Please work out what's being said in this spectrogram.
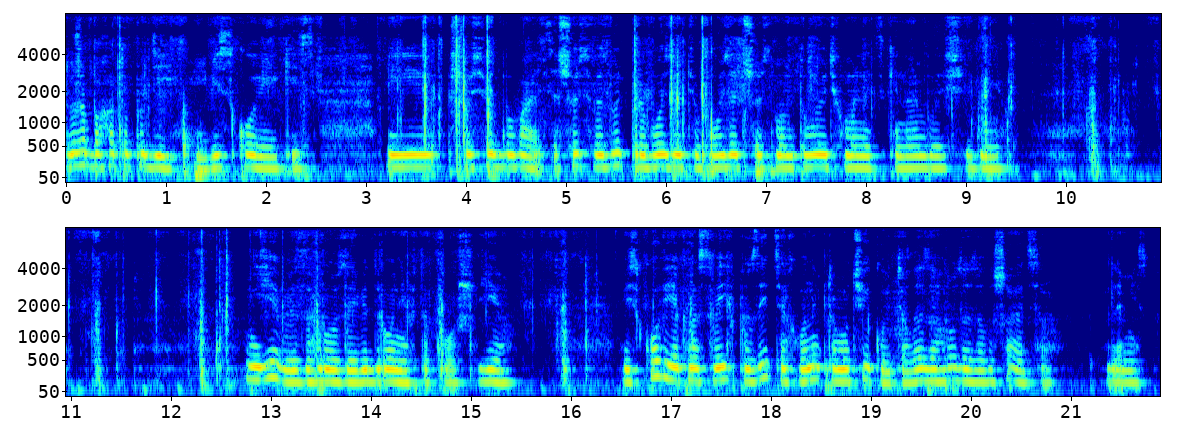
Дуже багато подій, і військові якісь. І щось відбувається. Щось везуть, привозять, увозять, щось монтують Хмельницькі найближчі дні. Є загрози від дронів також. Є. Військові, як на своїх позиціях, вони прямо очікують, але загроза залишається для міста.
